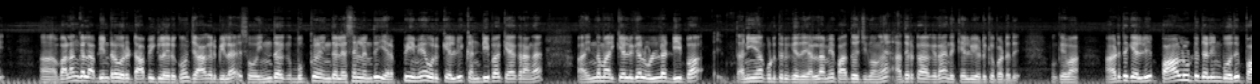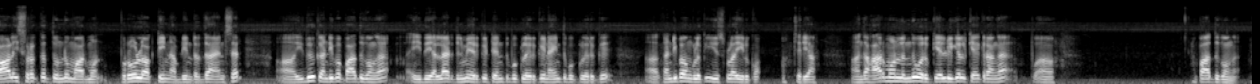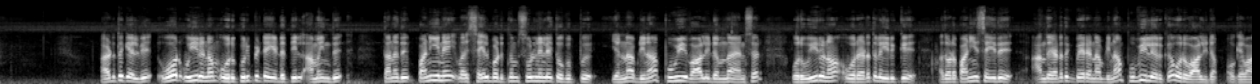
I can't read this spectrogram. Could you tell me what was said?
வளங்கள் அப்படின்ற ஒரு டாப்பிக்கில் இருக்கும் ஜாகிரபியில் ஸோ இந்த புக்கு இந்த லெசன்லேருந்து எப்பயுமே ஒரு கேள்வி கண்டிப்பாக கேட்குறாங்க இந்த மாதிரி கேள்விகள் உள்ள டீப்பாக தனியாக கொடுத்துருக்குது எல்லாமே பார்த்து வச்சுக்கோங்க. அதற்காக தான் இந்த கேள்வி எடுக்கப்பட்டது ஓகேவா அடுத்த கேள்வி பாலூட்டுதலின் போது பாலை சுரக்க தூண்டும் ஹார்மோன் ப்ரோலாக்டின் அப்படின்றது ஆன்சர் இது கண்டிப்பாக பார்த்துக்கோங்க. இது எல்லா இடத்துலையுமே இருக்குது டென்த் புக்கில் இருக்குது நைன்த் புக்கில் இருக்குது கண்டிப்பாக உங்களுக்கு யூஸ்ஃபுல்லாக இருக்கும். சரியா? அந்த ஹார்மோன்லேருந்து ஒரு கேள்விகள் கேட்குறாங்க பார்த்துக்கோங்க. அடுத்த கேள்வி ஓர் உயிரினம் ஒரு குறிப்பிட்ட இடத்தில் அமைந்து தனது பணியினை வ- செயல்படுத்தும் சூழ்நிலை தொகுப்பு. என்ன அப்படின்னா புவி வாழிடம் தான் ஆன்சர் ஒரு உயிரினம் ஒரு இடத்துல இருக்குது அதோட பணி செய்து அந்த இடத்துக்கு பேர் என்ன அப்படின்னா புவியில் இருக்க ஒரு வாழிடம் ஓகேவா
